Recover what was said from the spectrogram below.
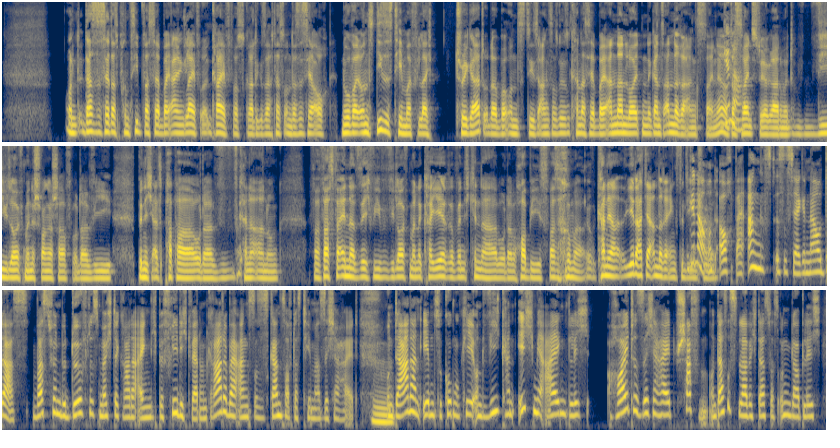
Und das ist ja das Prinzip, was ja bei allen greift, was du gerade gesagt hast. Und das ist ja auch, nur weil uns dieses Thema vielleicht triggert oder bei uns diese Angst auslösen, kann das ja bei anderen Leuten eine ganz andere Angst sein. Ne? Genau. Und das meinst du ja gerade mit, wie läuft meine Schwangerschaft oder wie bin ich als Papa oder wie, keine Ahnung was, was verändert sich, wie, wie läuft meine Karriere, wenn ich Kinder habe oder Hobbys, was auch immer. Kann ja, jeder hat ja andere Ängste, die Genau, und auch bei Angst ist es ja genau das. Was für ein Bedürfnis möchte gerade eigentlich befriedigt werden? Und gerade bei Angst ist es ganz auf das Thema Sicherheit. Mhm. Und da dann eben zu gucken, okay, und wie kann ich mir eigentlich heute Sicherheit schaffen? Und das ist, glaube ich, das, was unglaublich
